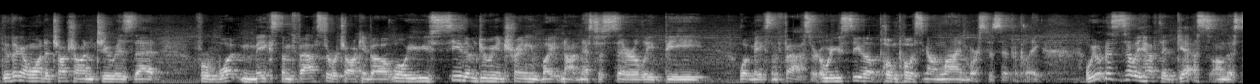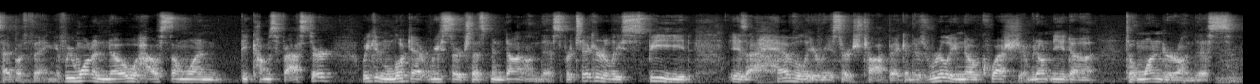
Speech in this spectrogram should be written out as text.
The other thing I wanted to touch on too is that for what makes them faster, we're talking about well, you see them doing in training might not necessarily be what makes them faster, or you see them posting online more specifically. We don't necessarily have to guess on this type of thing. If we want to know how someone becomes faster, we can look at research that's been done on this. Particularly, speed is a heavily researched topic, and there's really no question. We don't need to, to wonder on this.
